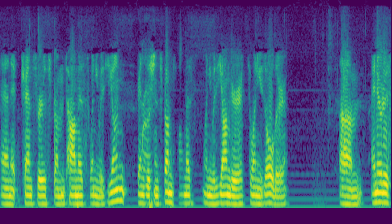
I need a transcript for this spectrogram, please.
and it transfers from Thomas when he was young, transitions from Thomas when he was younger to when he's older. Um, I noticed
